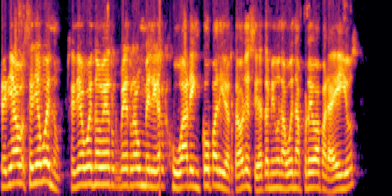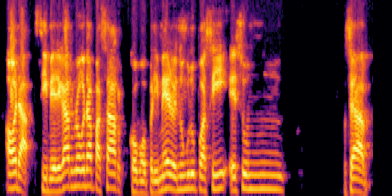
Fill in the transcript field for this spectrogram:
Sería, sería bueno, sería bueno ver, ver a un Melgar jugar en Copa Libertadores, sería también una buena prueba para ellos. Ahora, si Melgar logra pasar como primero en un grupo así, es un, o sea,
